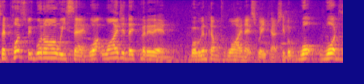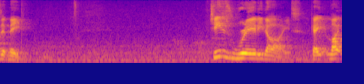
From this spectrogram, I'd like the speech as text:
So possibly, what are we saying? Why, why, did they put it in? Well, we're going to come to why next week, actually. But what, what does it mean? Jesus really died. Okay, like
